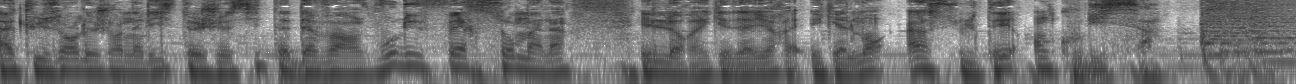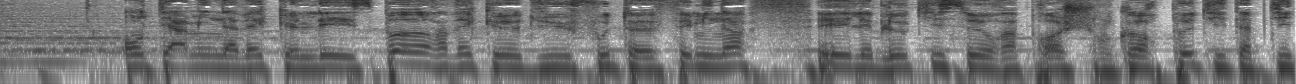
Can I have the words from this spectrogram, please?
accusant le journaliste, je cite, d'avoir voulu faire son malin. Il l'aurait d'ailleurs également insulté en coulisses. On termine avec les sports, avec euh, du foot féminin et les Bleus qui se rapprochent encore petit à petit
